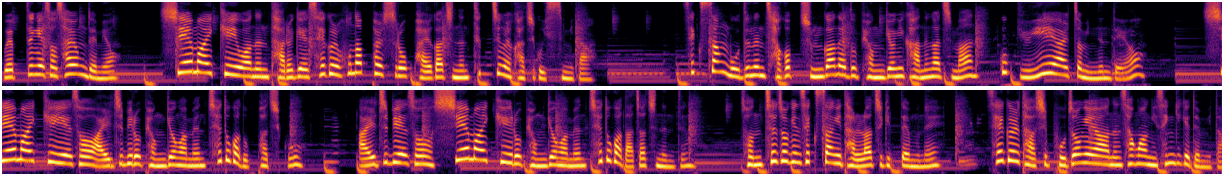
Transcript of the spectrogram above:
웹 등에서 사용되며 CMYK와는 다르게 색을 혼합할수록 밝아지는 특징을 가지고 있습니다. 색상 모드는 작업 중간에도 변경이 가능하지만 꼭 유의해야 할 점 있는데요. CMYK에서 RGB로 변경하면 채도가 높아지고 RGB에서 CMYK로 변경하면 채도가 낮아지는 등 전체적인 색상이 달라지기 때문에 색을 다시 보정해야 하는 상황이 생기게 됩니다.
